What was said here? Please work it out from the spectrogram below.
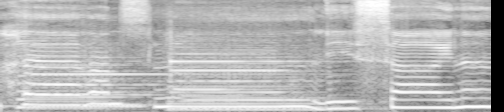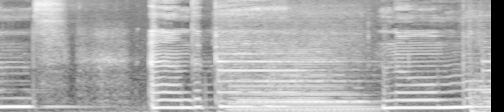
Heaven's lonely silence and be no more.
